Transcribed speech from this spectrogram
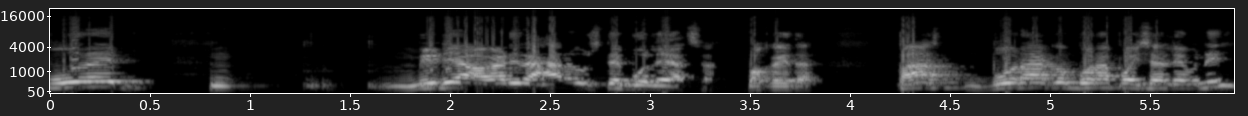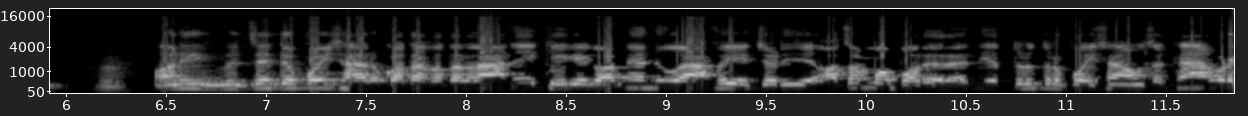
पुरै मिडिया अगाडि राखेर उसले बोलेको छ पक्कै त पाँच बोराको बोरा पैसा ल्याउने। अनि चाहिँ त्यो पैसाहरू कता कता लाने के के गर्ने अनि ऊ आफै एकचोटि अचम्म परेर नि यत्रो यत्रो पैसा आउँछ कहाँबाट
